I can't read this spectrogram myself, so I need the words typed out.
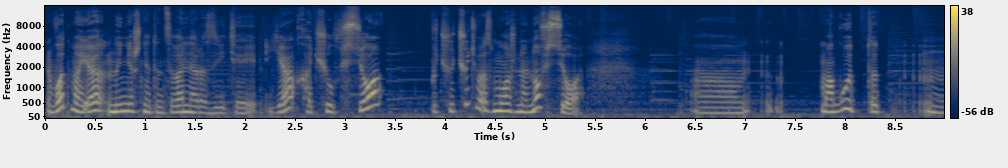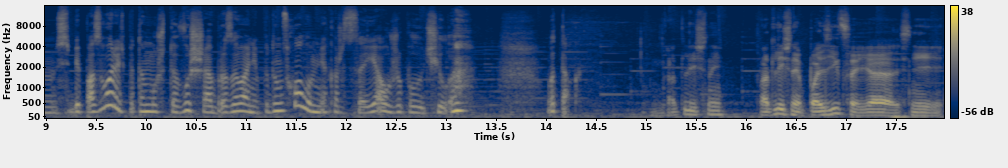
Вот мое нынешнее танцевальное развитие. Я хочу все, по чуть-чуть, возможно, но все. Могу это себе позволить, потому что высшее образование по дэнс-холлу, мне кажется, я уже получила. Вот так. Отличный. Отличная позиция, я с ней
